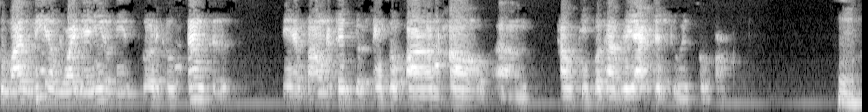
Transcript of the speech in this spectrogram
So while we avoid any of these political stances, we have found it interesting so far on how, um, how people have reacted to it so far. Hmm.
